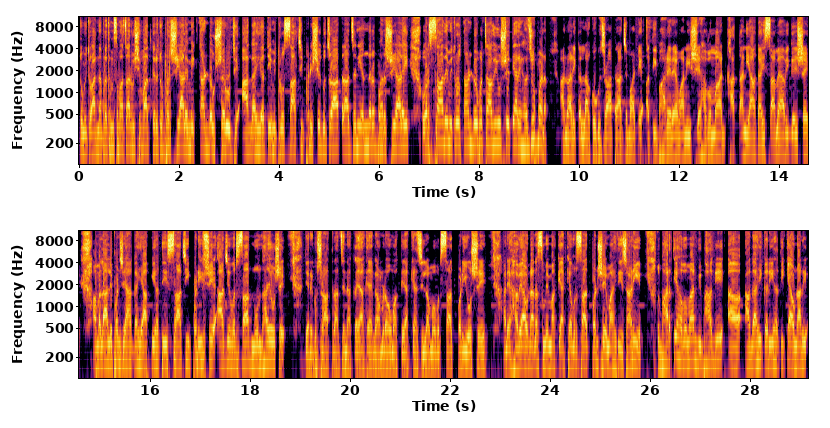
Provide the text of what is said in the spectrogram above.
તો મિત્રો, આજના પ્રથમ સમાચાર વિશે વાત કરીએ તો ભરશિયાળે મેઘતાંડવ શરૂ. જે આગાહી હતી, મિત્રો, સાચી પડી છે ગુજરાત. રાજ્યની અંદર ભરશિયાળે વરસાદે, મિત્રો, તાંડવ મચાવ્યું છે. ત્યારે હજુ પણ આવનારી કલાકો ગુજરાત રાજ્ય માટે અતિ ભારે રહેવાની છે. હવામાન ખાતાની આગાહી સામે આવી ગઈ છે. અમલાલે પણ જે આગાહી આપી હતી, સાચી પડી છે. આજે વરસાદ નોંધાયો છે. ત્યારે ગુજરાત રાજ્યના કયા કયા ગામડાઓમાં, કયા કયા જિલ્લામાં વરસાદ પડ્યો છે? અને હવે આવનારા સમયમાં કયા કયા વરસાદ પડશે માહિતી જાણીએ. તો ભારતીય હવામાન વિભાગે આગાહી કરી હતી કે આવનારી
